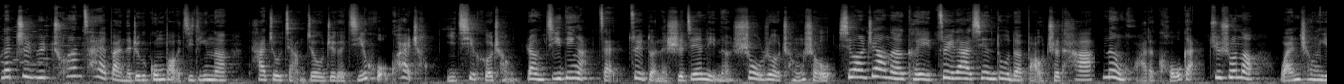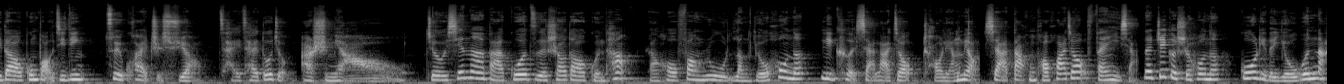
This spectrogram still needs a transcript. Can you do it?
那至于川菜版的这个宫保鸡丁呢，它就讲究这个急火快炒，一气呵成，让鸡丁啊在最短的时间里呢受热成熟。希望这样呢可以最大限度的保持它嫩滑的口感。据说呢，完成一道宫保鸡丁最快只需要。猜一猜多久？二十秒。就先呢把锅子烧到滚烫，然后放入冷油后呢，立刻下辣椒炒两秒，下大红袍花椒翻一下。那这个时候呢，锅里的油温呐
